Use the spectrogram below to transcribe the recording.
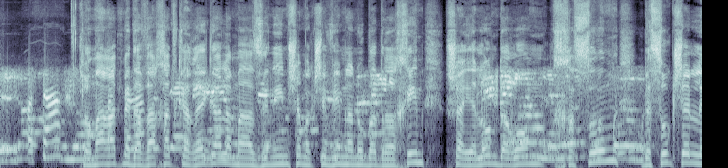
להיפתח. כלומר, את מדווחת כרגע למאזינים שמקשיבים לנו בדרכים שאיילון דרום חסום בסוג של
